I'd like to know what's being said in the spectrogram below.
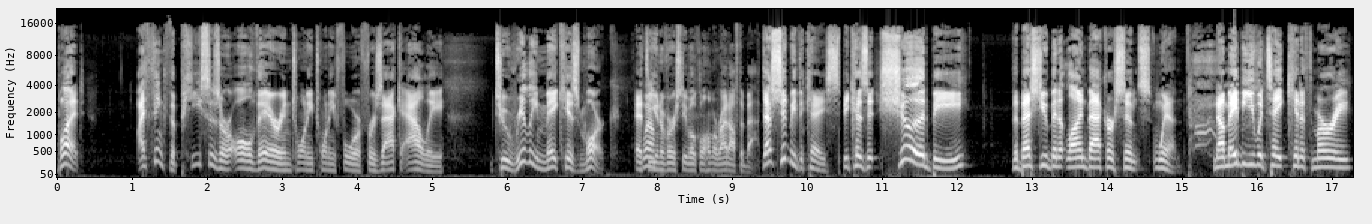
But I think the pieces are all there in 2024 for Zach Alley to really make his mark at Well- the University of Oklahoma right off the bat. That should be the case because it should be the best you've been at linebacker since when? now, maybe you would take Kenneth Murray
